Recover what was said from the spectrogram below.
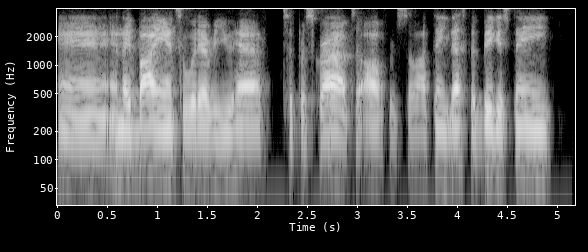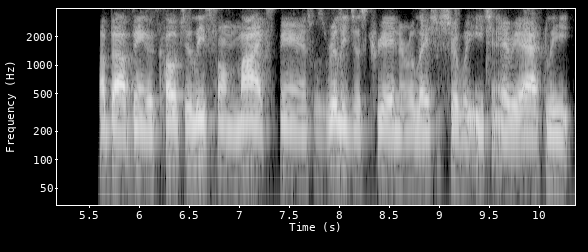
and and they buy into whatever you have to prescribe to offer. So I think that's the biggest thing about being a coach, at least from my experience, was really just creating a relationship with each and every athlete.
